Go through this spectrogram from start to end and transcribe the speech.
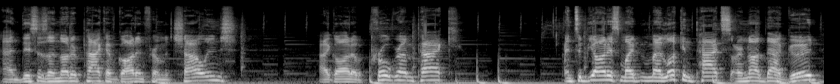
And this is another pack I've gotten from a challenge. I got a program pack and to be honest, my, my luck in packs are not that good,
